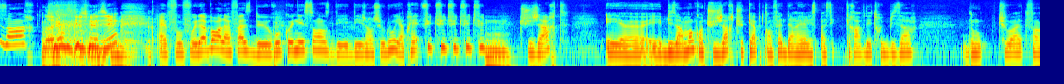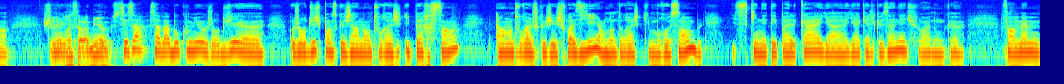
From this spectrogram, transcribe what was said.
bizarre Tu vois ce que je veux dire? Il faut, faut d'abord la phase de reconnaissance des, des gens chelous et après, fut, fut, fut, fut, fut, Hmm. tu jartes. Et, euh, et bizarrement, quand tu jartes, tu captes qu'en fait, derrière, il se passait grave des trucs bizarres. Donc, tu vois, enfin. Je Et après, ça va mieux. c'est ça, ça va beaucoup mieux aujourd'hui. euh, aujourd'hui, je pense que j'ai un entourage hyper sain, un entourage que j'ai choisi, un entourage qui me ressemble ce qui n'était pas le cas il y a, il y a quelques années, tu vois. Donc, euh, enfin, même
